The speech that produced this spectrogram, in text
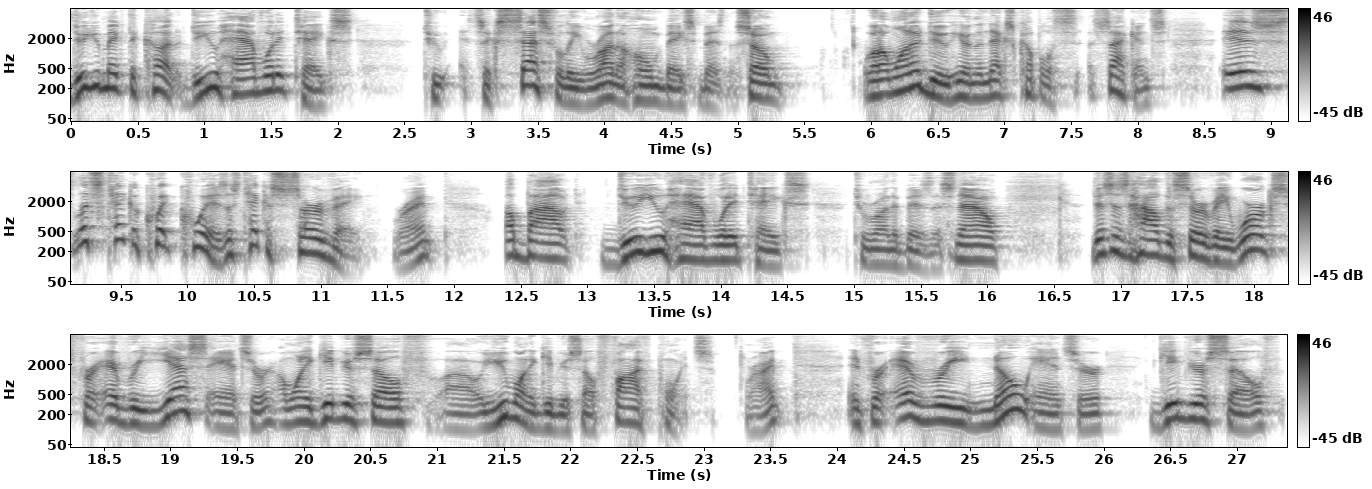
Do you make the cut? Do you have what it takes to successfully run a home based business? So, what I want to do here in the next couple of seconds is let's take a quick quiz. Let's take a survey, right? About do you have what it takes to run a business? Now, this is how the survey works. For every yes answer, I want to give yourself, uh, or you want to give yourself five points, right? And for every no answer, give yourself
